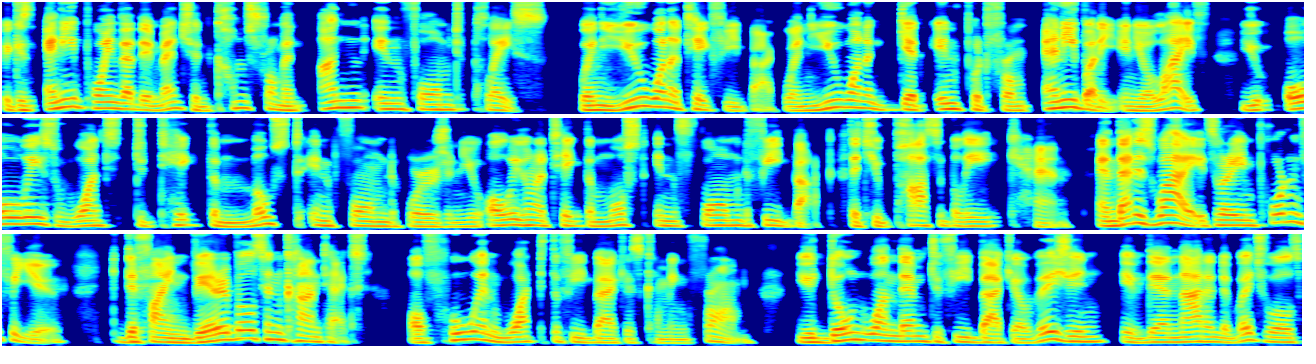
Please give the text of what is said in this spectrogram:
because any point that they mention comes from an uninformed place. When you want to take feedback, when you want to get input from anybody in your life, you always want to take the most informed version. You always want to take the most informed feedback that you possibly can. And that is why it's very important for you to define variables and context of who and what the feedback is coming from. You don't want them to feedback your vision if they're not individuals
